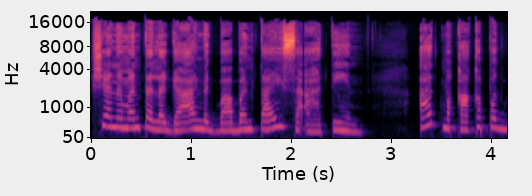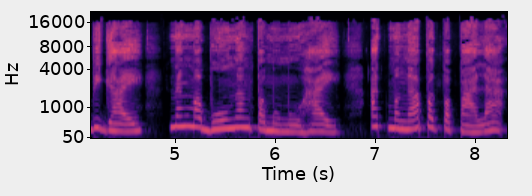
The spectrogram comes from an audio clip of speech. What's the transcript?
Siya naman talaga ang nagbabantay sa atin at makakapagbigay ng mabungang pamumuhay at mga pagpapala.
